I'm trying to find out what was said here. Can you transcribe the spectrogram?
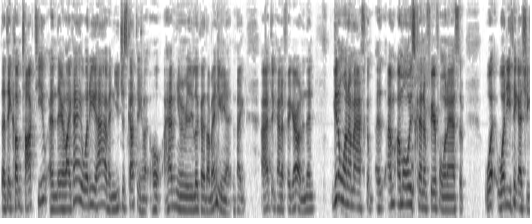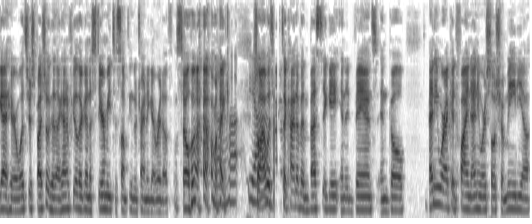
that they come talk to you, and they're like, "Hey, what do you have?" And you just got there, you're like, "Oh, I haven't even really looked at the menu yet." Like, I have to kind of figure out. And then you don't want to ask them. I'm, I'm always kind of fearful when I ask them, "What What do you think I should get here? What's your special?" Because I kind of feel they're going to steer me to something they're trying to get rid of. So I'm like, Uh-huh. yeah. so I always have to kind of investigate in advance and go anywhere I could find anywhere social media,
